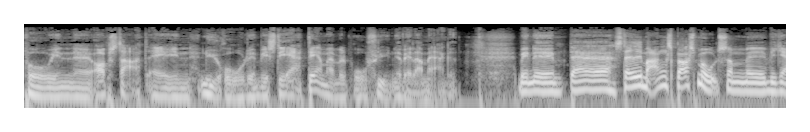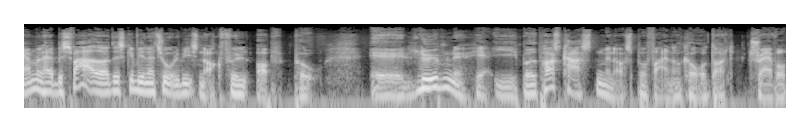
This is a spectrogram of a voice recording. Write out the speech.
på en øh, opstart af en ny rute, hvis det er der, man vil bruge flyene vel og mærket. Men øh, der er stadig mange spørgsmål, som øh, vi gerne vil have besvaret, og det skal vi naturligvis nok følge op på øh, løbende her i både podcasten, men også på finalcore.travel.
